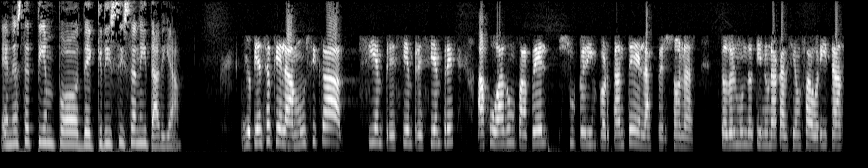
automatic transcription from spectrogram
en este tiempo de crisis sanitaria? Yo pienso que la música siempre, siempre, siempre ha jugado un papel súper importante en las personas. Todo el mundo tiene una canción favorita,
